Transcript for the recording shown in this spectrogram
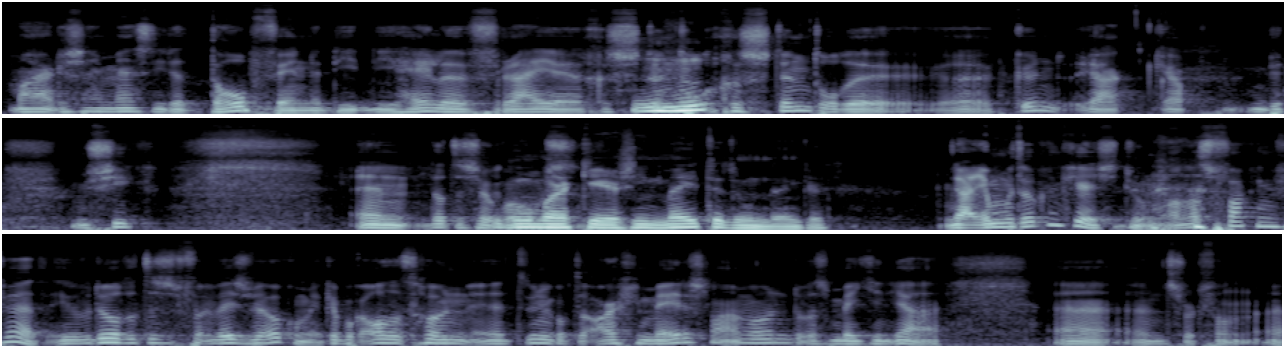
Maar er zijn mensen die dat doop vinden. Die, die hele vrije, gestuntel, Mhm. gestuntelde eh, kun, ja, ja, mu- muziek. En dat is ook Ik moet maar een keer zien mee te doen, denk ik. Ja, je moet ook een keertje doen, man. Dat is fucking vet. Ik bedoel, dat is, wees welkom. Ik heb ook altijd gewoon, eh, toen ik op de Archimedeslaan woonde, dat was een beetje, ja, eh, een soort van eh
